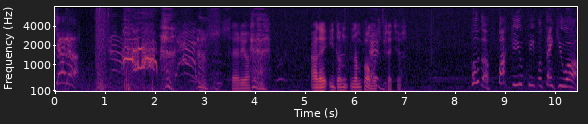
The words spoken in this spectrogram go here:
Shut up! Serio? Ale idą nam pomóc przecież. Who the fuck do you people think you are?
